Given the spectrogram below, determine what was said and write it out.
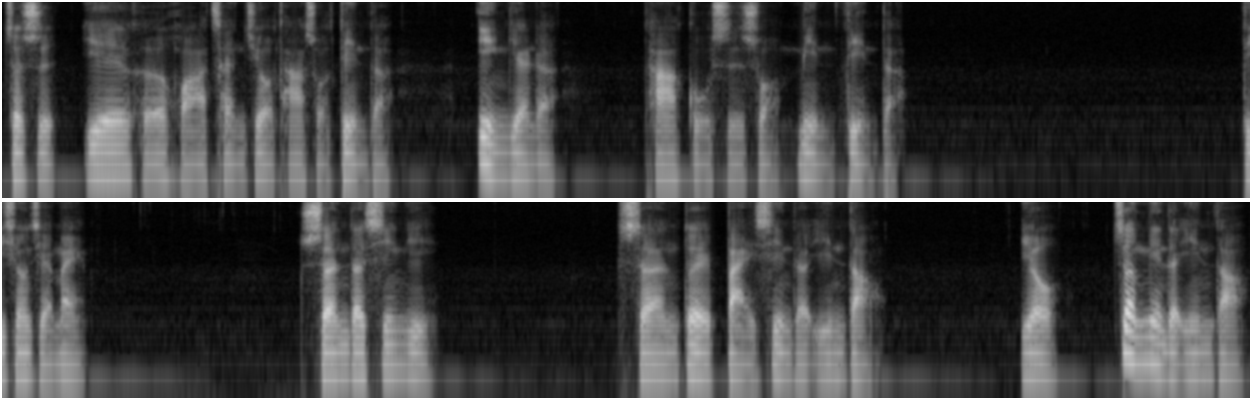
这是耶和华成就他所定的，应验了他古时所命定的。”弟兄姐妹，神的心意，神对百姓的引导，有正面的引导，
